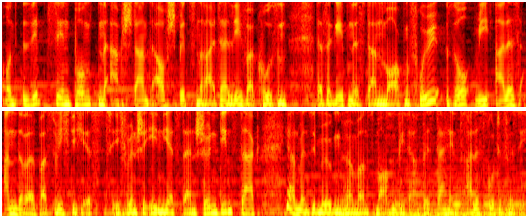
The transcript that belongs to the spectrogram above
und 17 Punkten Abstand auf Spitzenreiter Leverkusen. Das Ergebnis dann morgen früh, so wie alles andere, was wichtig ist. Ich wünsche Ihnen jetzt einen schönen Dienstag. Ja, und wenn Sie mögen, hören wir uns morgen wieder. Bis dahin, alles Gute für Sie.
